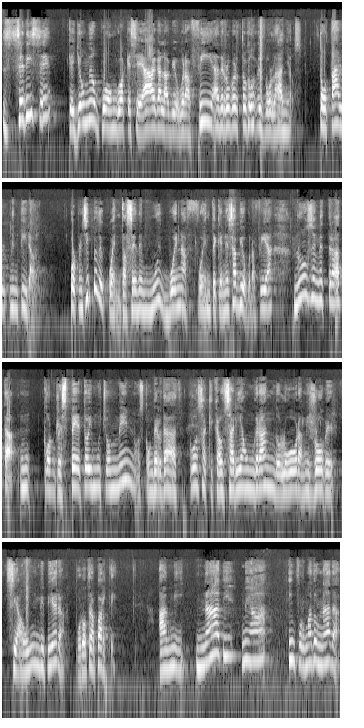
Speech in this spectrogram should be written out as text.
Se dice que yo me opongo a que se haga la biografía de Roberto Gómez Bolaños. Total, mentira. Por principio de cuentas, sé de muy buena fuente que en esa biografía no se me trata con respeto y mucho menos con verdad, cosa que causaría un gran dolor a mi Robert si aún viviera. Por otra parte, a mí nadie me ha informado nada.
